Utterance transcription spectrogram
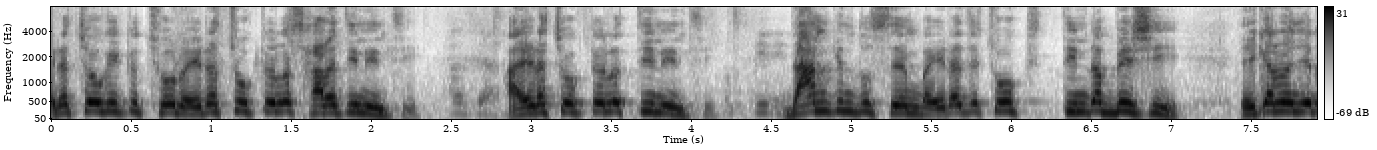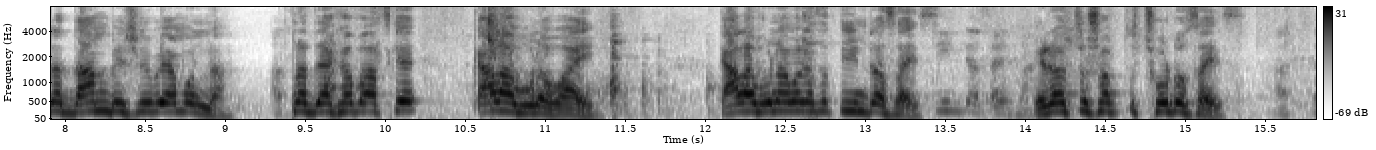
এটা চোখ একটু ছোট এটা চোখটা হলো সাড়ে তিন ইঞ্চি। আচ্ছা। আর এটা চোখটা হলো তিন ইঞ্চি। দাম কিন্তু সেম ভাই এটা যে চোখ তিনটা বেশি এই কারণে যেটা দাম বেশি হবে এমন না। আমরা দেখাবো আজকে কালা বুনা ভাই। কালা বুনা আমার কাছে তিনটা সাইজ এটা হচ্ছে সবচেয়ে ছোট সাইজ আচ্ছা।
